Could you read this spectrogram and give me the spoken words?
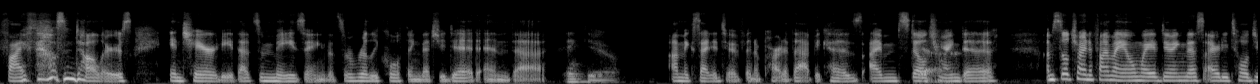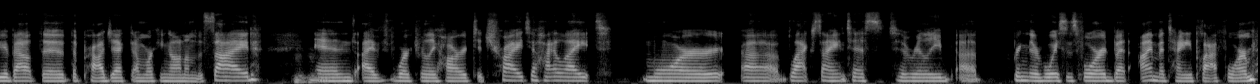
$5,000 in charity. That's amazing. That's a really cool thing that you did. And uh, thank you. I'm excited to have been a part of that because I'm still yeah. trying to I'm still trying to find my own way of doing this. I already told you about the the project I'm working on on the side mm-hmm. and I've worked really hard to try to highlight more uh, black scientists to really uh, bring their voices forward, but I'm a tiny platform.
